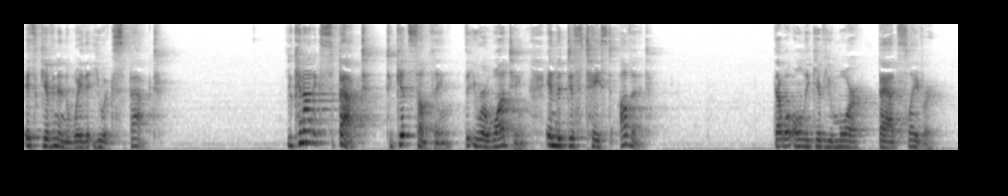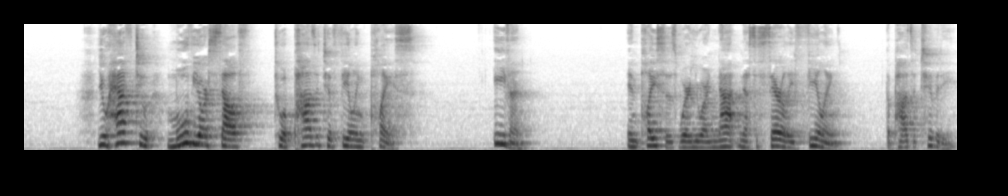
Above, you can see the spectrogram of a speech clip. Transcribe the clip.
It's given in the way that you expect. You cannot expect to get something that you are wanting in the distaste of it. That will only give you more bad flavor. You have to move yourself to a positive feeling place, even in places where you are not necessarily feeling the positivity.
